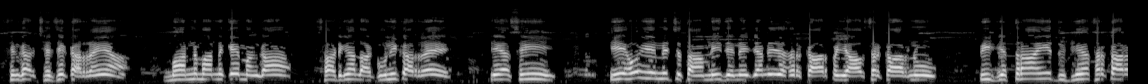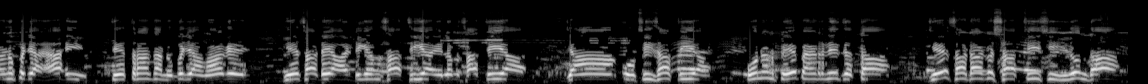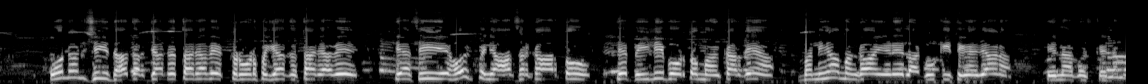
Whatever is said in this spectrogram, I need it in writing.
ਸੰਘਰਸ਼ ਇੱਥੇ ਕਰ ਰਹੇ ਆ ਮੰਨ ਮੰਨ ਕੇ ਮੰਗਾਂ ਸਾਡੀਆਂ ਲਾਗੂ ਨਹੀਂ ਕਰ ਰਹੇ ਤੇ ਅਸੀਂ ਇਹੋ ਹੀ ਇਹਨੇ ਚੇਤਾਵਨੀ ਦੇਣੇ ਚਾਹੁੰਦੇ ਜੇ ਸਰਕਾਰ, ਪੰਜਾਬ ਸਰਕਾਰ ਨੂੰ ਵੀ ਜਿਸ ਤਰ੍ਹਾਂ ਇਹ ਦੂਜੀਆਂ ਸਰਕਾਰਾਂ ਨੂੰ ਭਜਾਇਆ ਸੀ, ਤੇ ਤਰ੍ਹਾਂ ਤੁਹਾਨੂੰ ਭਜਾਵਾਂਗੇ। ਜੇ ਸਾਡੇ ਆਰਟੀਐਮ ਸਾਥੀ ਆ ਇਲਮ ਸਾਥੀ ਆ ਜਾਂ ਓਸੀ ਸਾਥੀ ਆ ਉਹਨਾਂ ਨੂੰ ਪੇ ਪੈਂਟ ਨਹੀਂ ਦਿੱਤਾ। ਜੇ ਸਾਡਾ ਕੋਈ ਸਾਥੀ ਸ਼ਹੀਦ ਹੁੰਦਾ, ਉਹਨਾਂ ਨੂੰ ਸ਼ਹੀਦ ਦਾ ਦਰਜਾ ਦਿੱਤਾ ਜਾਵੇ 1 ਕਰੋੜ ਰੁਪਇਆ ਦਿੱਤਾ ਜਾਵੇ, ਤੇ ਅਸੀਂ ਇਹੋ ਪੰਜਾਬ ਸਰਕਾਰ ਤੋਂ ਤੇ ਬਿਜਲੀ ਬੋਰਡ ਤੋਂ ਮੰਗ ਕਰਦੇ ਹਾਂ, ਮੰਨੀਆਂ ਮੰਗਾਂ ਜਿਹੜੇ ਲਾਗੂ ਕੀਤੀਆਂ ਜਾਣ, ਇਹਨਾਂ ਕੁਝ ਕਹਿਣਾ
